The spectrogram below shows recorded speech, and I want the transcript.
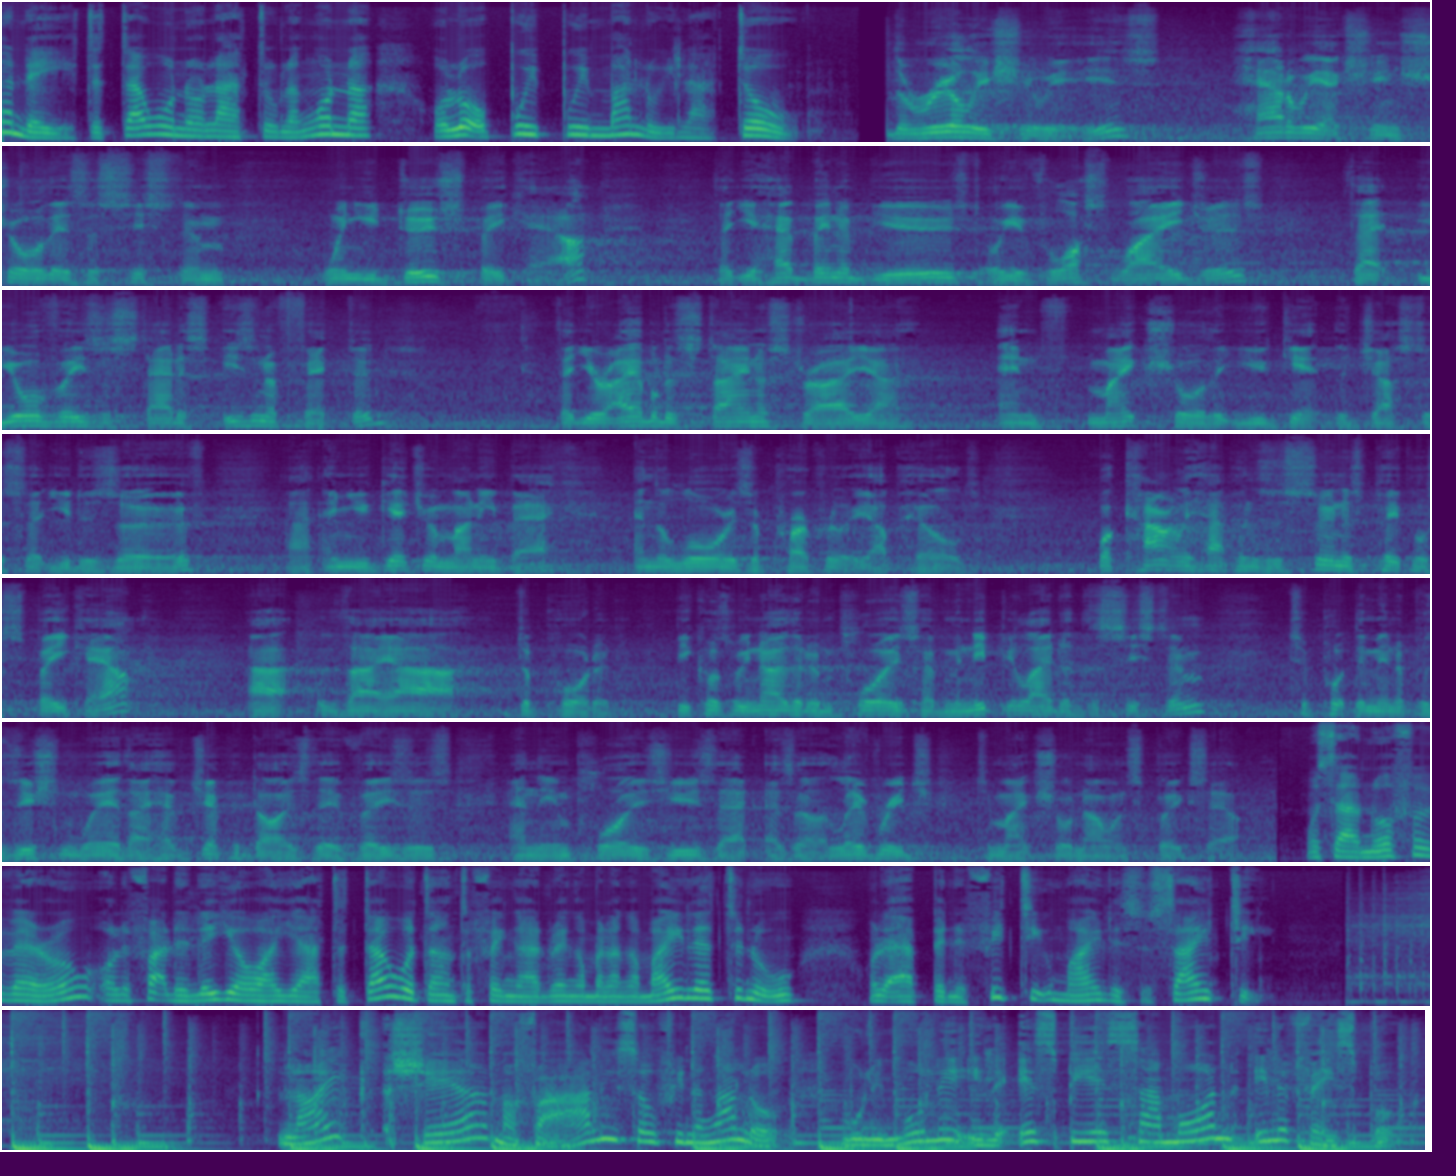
nei te tau no lātou o malu i lātou. The real issue is how do we actually ensure there's a system when you do speak out that you have been abused or you've lost wages, that your visa status isn't affected, that you're able to stay in Australia and make sure that you get the justice that you deserve uh, and you get your money back and the law is appropriately upheld. What currently happens as soon as people speak out, uh, they are deported because we know that employers have manipulated the system to put them in a position where they have jeopardised their visas and the employers use that as a leverage to make sure no one speaks out. O sa no Favero, o le whaale leo a ia te tau o tangata whainga renga malanga mai le tunu o le a benefiti o mai le society. Like, share, ma faali sau finangalo, muli muli i le SBS Samoan i le Facebook.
